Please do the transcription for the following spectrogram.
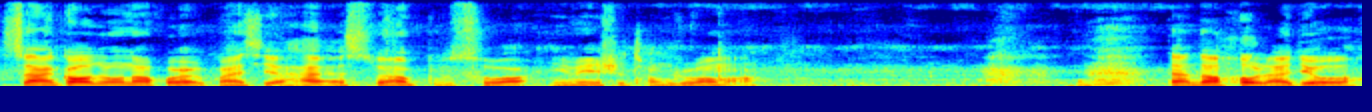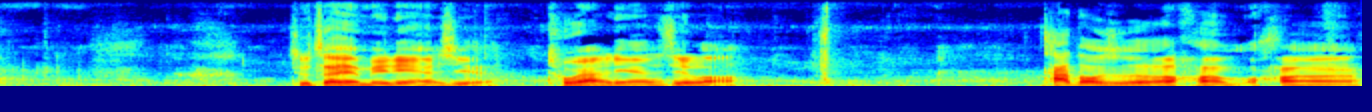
虽然高中那会儿关系还算不错，因为是同桌嘛，但到后来就就再也没联系，突然联系了。他倒是很很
